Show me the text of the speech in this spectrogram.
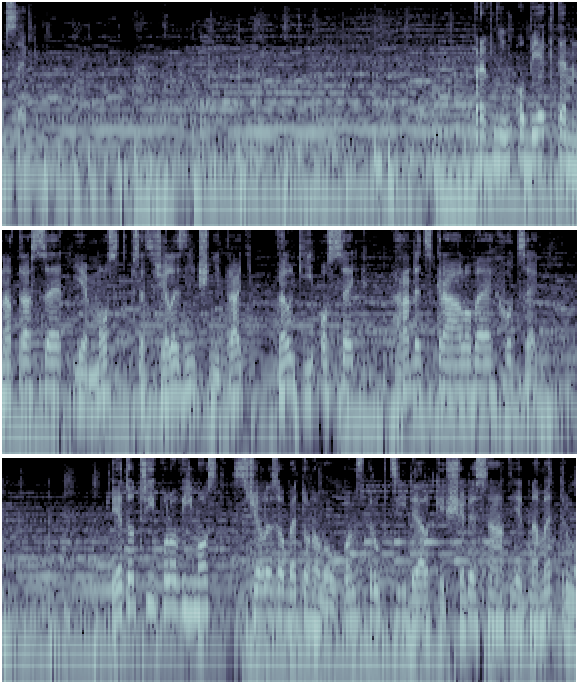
úsek. Prvním objektem na trase je most přes železniční trať Velký Osek Hradec Králové Choceň. Je to třípolový most s železobetonovou konstrukcí délky 61 metrů.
